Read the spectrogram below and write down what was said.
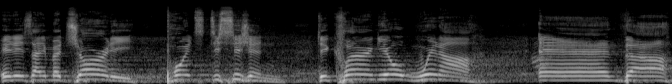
It is a majority points decision declaring your winner and the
